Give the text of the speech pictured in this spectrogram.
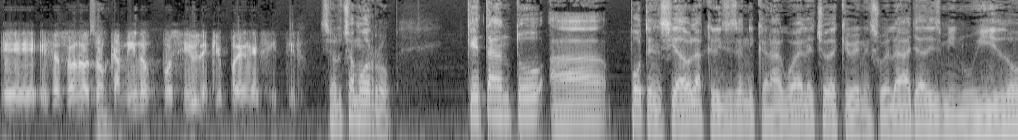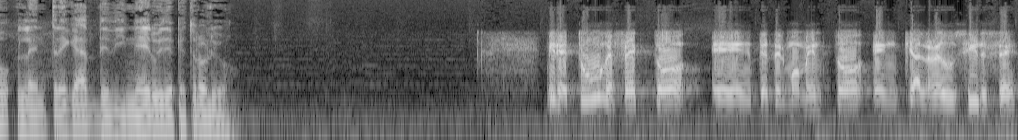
Eh, esos son los dos caminos posibles que pueden existir. Señor Chamorro, ¿qué tanto ha potenciado la crisis en Nicaragua el hecho de que Venezuela haya disminuido la entrega de dinero y de petróleo? Mire, tuvo un efecto eh, desde el momento en que al reducirse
